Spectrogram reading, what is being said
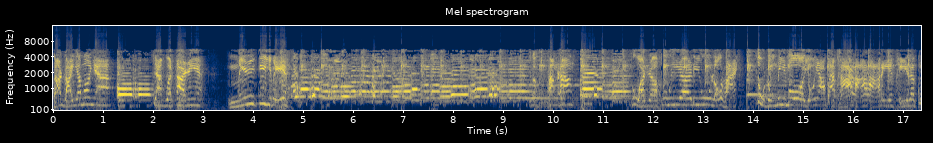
咱抓野猫呢？见过大人，每人给一百。这个堂上坐着侯爷刘老三，皱眉毛，咬牙关，啪啦啦的配了公，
